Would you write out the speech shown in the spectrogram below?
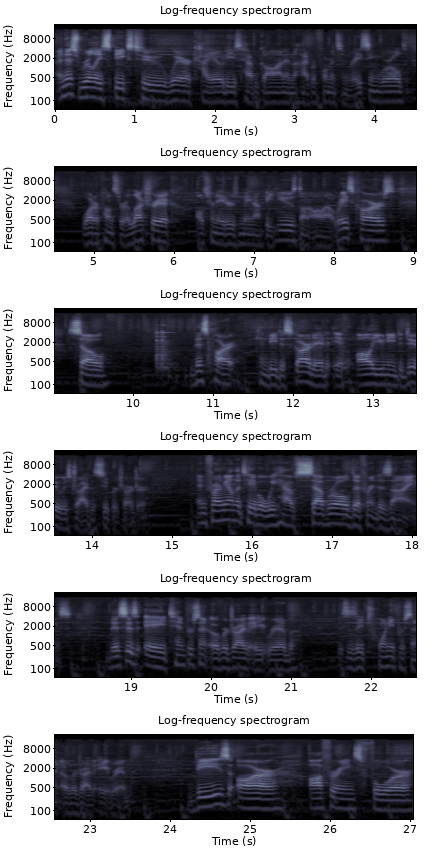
And this really speaks to where coyotes have gone in the high performance and racing world. Water pumps are electric, alternators may not be used on all-out race cars, so this part can be discarded if all you need to do is drive the supercharger. In front of me on the table, we have several different designs. This is a 10% overdrive 8 rib. This is a 20% overdrive 8 rib. These are offerings for,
